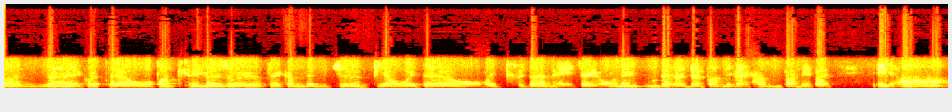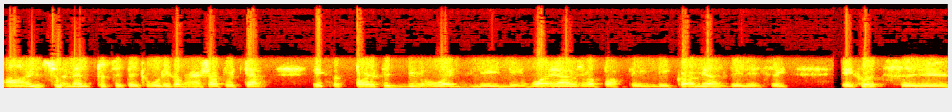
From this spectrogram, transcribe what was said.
en se disant écoute, euh, on va prendre toutes les mesures, tu sais, comme d'habitude, puis on va être euh, on va être prudent, mais tu sais, on a eu le goût de, de prendre les vacances du temps des fêtes. Et en, en une semaine, tout s'est écroulé comme un château de cartes. Écoute, party de bureau annulé, les voyages reportés, les commerces délaissés. Écoute, c'est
